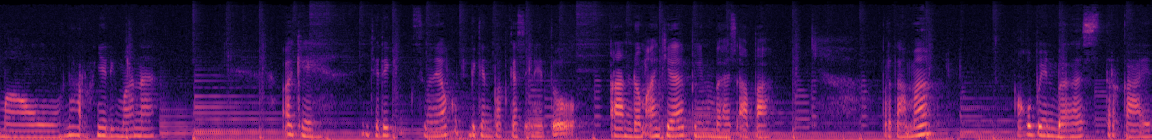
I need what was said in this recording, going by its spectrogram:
mau naruhnya di mana. Oke, okay, jadi sebenarnya aku bikin podcast ini tuh random aja pengen bahas apa. Pertama aku pengen bahas terkait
